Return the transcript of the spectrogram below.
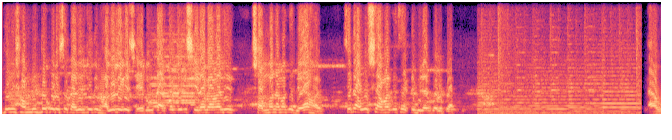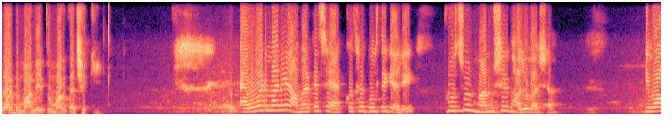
যদি সমৃদ্ধ করেছে তাদের যদি ভালো লেগেছে এবং তারপর যদি সেরা বাঙালির সম্মান আমাকে দেয়া হয় সেটা অবশ্যই আমার কাছে একটা বিরাট বড় প্রাপ্তি। অ্যাওয়ার্ড মানে তোমার কাছে কি? অ্যাওয়ার্ড মানে আমার কাছে এক কথায় বলতে গেলে প্রচুর মানুষের ভালোবাসা। এবং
